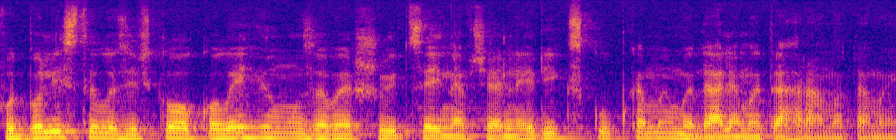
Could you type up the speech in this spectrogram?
Футболісти Лозівського колегіуму завершують цей навчальний рік з кубками, медалями та грамотами.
